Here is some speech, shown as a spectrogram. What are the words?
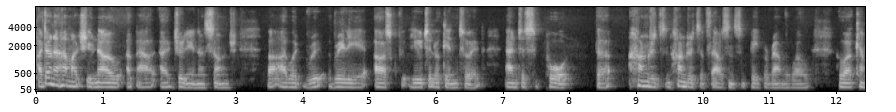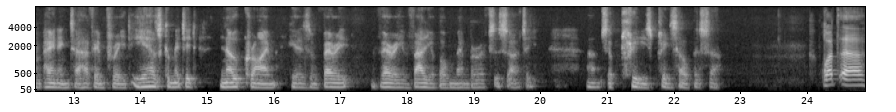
I, don't know how much you know about uh, Julian Assange, but I would re- really ask you to look into it and to support the hundreds and hundreds of thousands of people around the world who are campaigning to have him freed. He has committed no crime. He is a very, very valuable member of society. Um, so please, please help us, sir. What a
